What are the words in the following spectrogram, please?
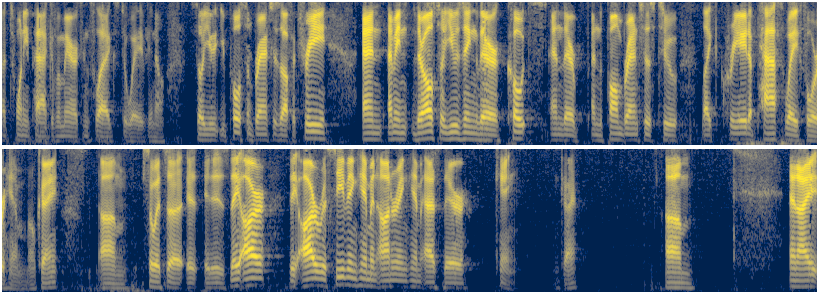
a 20 pack of American flags to wave, you know. So you, you pull some branches off a tree, and I mean, they're also using their coats and their and the palm branches to like create a pathway for him. Okay, um, so it's a it, it is they are they are receiving him and honoring him as their king. Okay. Um, and I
